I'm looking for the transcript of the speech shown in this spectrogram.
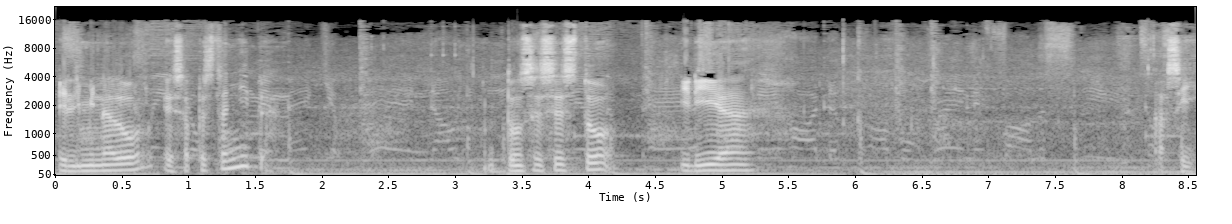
eliminador esa pestañita. Entonces esto iría así.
